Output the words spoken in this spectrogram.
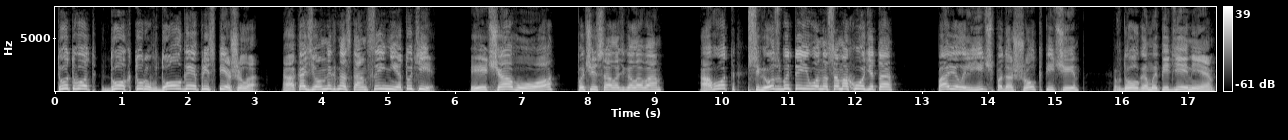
Тут вот доктору в долгое приспешило, а казенных на станции нетути. — И чего? — почесалась голова. — А вот свез бы ты его на самоходе-то. Павел Ильич подошел к печи. — В долгом эпидемия.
